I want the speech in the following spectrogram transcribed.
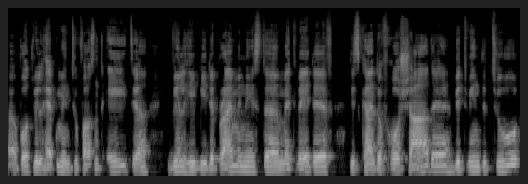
uh, what will happen in 2008 yeah, will he be the prime minister Medvedev this kind of rochade between the two,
